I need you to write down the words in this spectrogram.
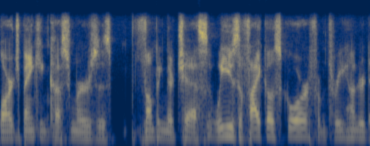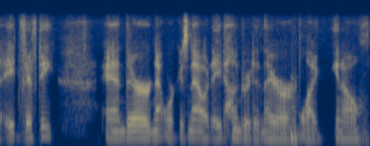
large banking customers is thumping their chest. We use the FICO score from 300 to 850, and their network is now at 800, and they are like, you know,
